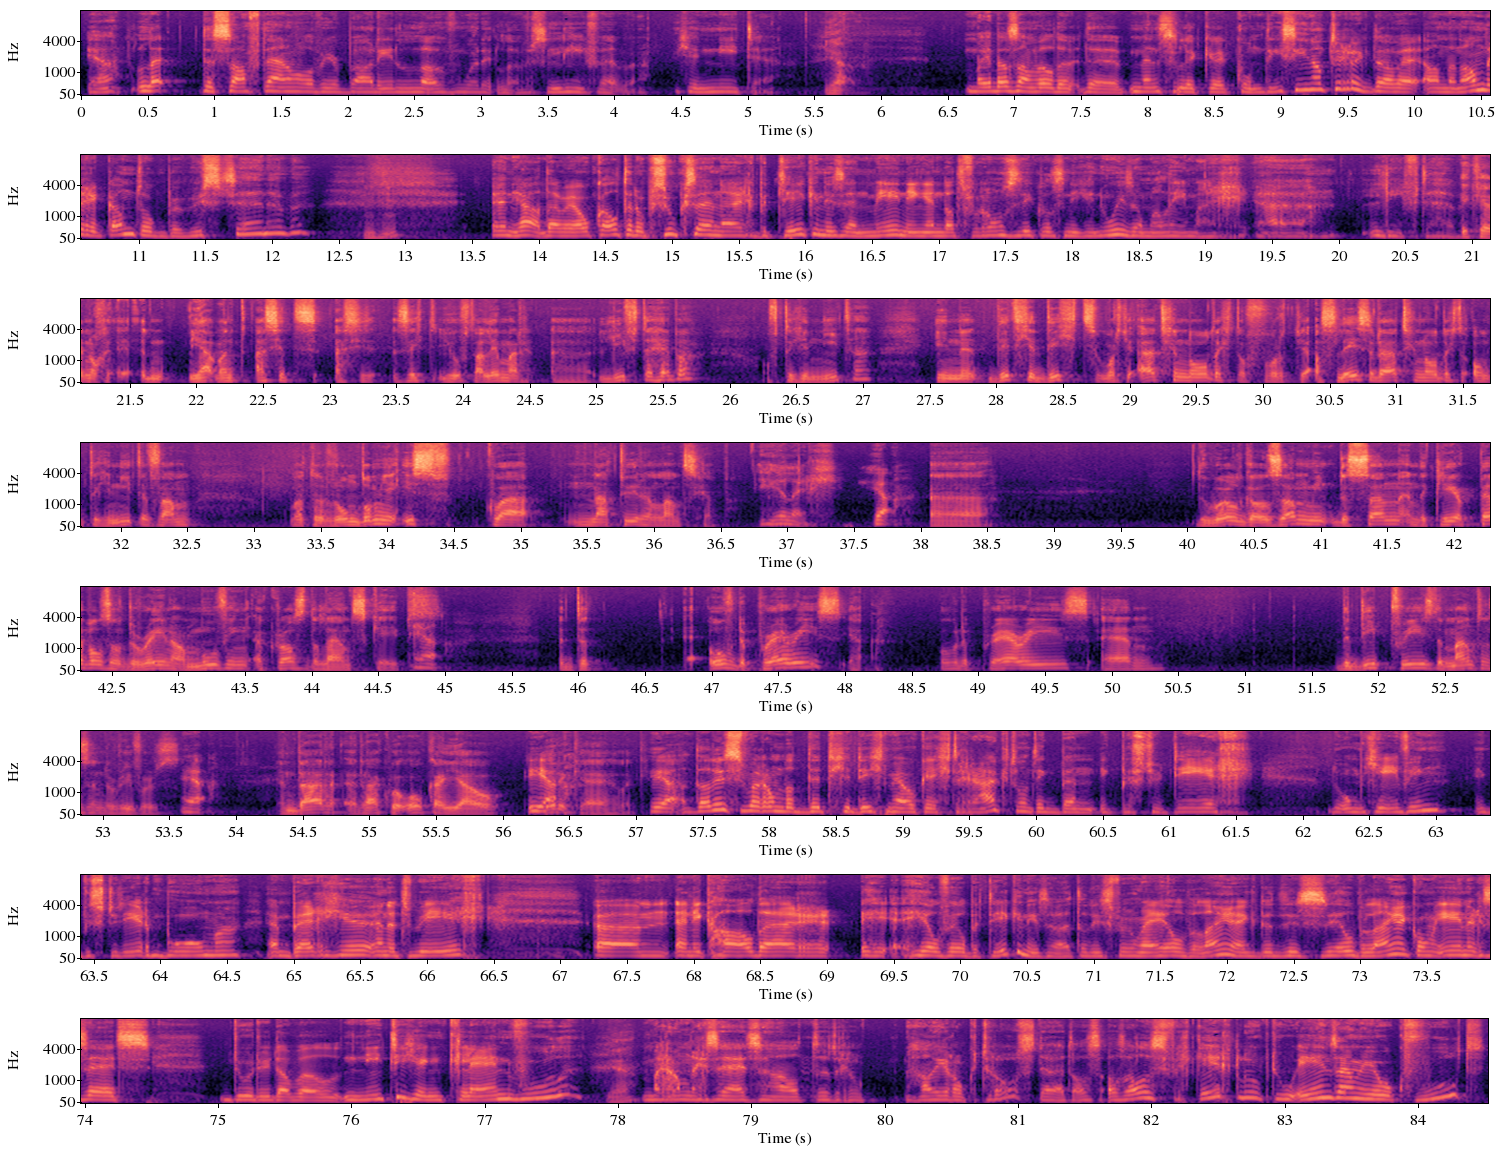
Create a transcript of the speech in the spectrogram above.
Ja, let the soft animal of your body love what it loves. Lief hebben. Genieten. Ja. Maar dat is dan wel de, de menselijke conditie natuurlijk. Dat wij aan de andere kant ook bewustzijn hebben. Mm En ja, dat wij ook altijd op zoek zijn naar betekenis en mening. En dat voor ons dikwijls niet genoeg is om alleen maar uh, lief te hebben. Ik heb nog een, ja, want als je, het, als je zegt je hoeft alleen maar uh, lief te hebben of te genieten, in uh, dit gedicht word je uitgenodigd of word je als lezer uitgenodigd om te genieten van wat er rondom je is qua natuur en landschap. Heel erg, ja. Uh, the world goes on, the sun and the clear pebbles of the rain are moving across the landscapes. Ja. De, over the prairies, ja over the prairies and the deep trees, the mountains and the rivers. Ja. En daar raken we ook aan jouw Ja. werk eigenlijk. Ja, dat is waarom dat dit gedicht mij ook echt raakt. Want ik, ben, ik bestudeer de omgeving. Ik bestudeer bomen en bergen en het weer. Ehm, en ik haal daar he- heel veel betekenis uit. Dat is voor mij heel belangrijk. Dat is heel belangrijk om enerzijds doet u dat wel nietig en klein voelen. Ja? Maar anderzijds haalt er ook, haal je er ook troost uit. Als, als alles verkeerd loopt, hoe eenzaam je ook voelt,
